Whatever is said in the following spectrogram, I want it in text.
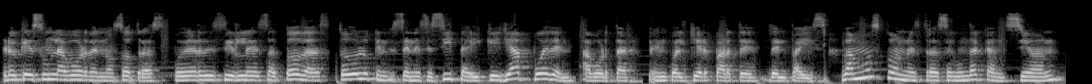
creo que es un labor de nosotras poder decirles a todas todo lo que se necesita y que ya pueden abortar en cualquier parte del país. Vamos con nuestra segunda canción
